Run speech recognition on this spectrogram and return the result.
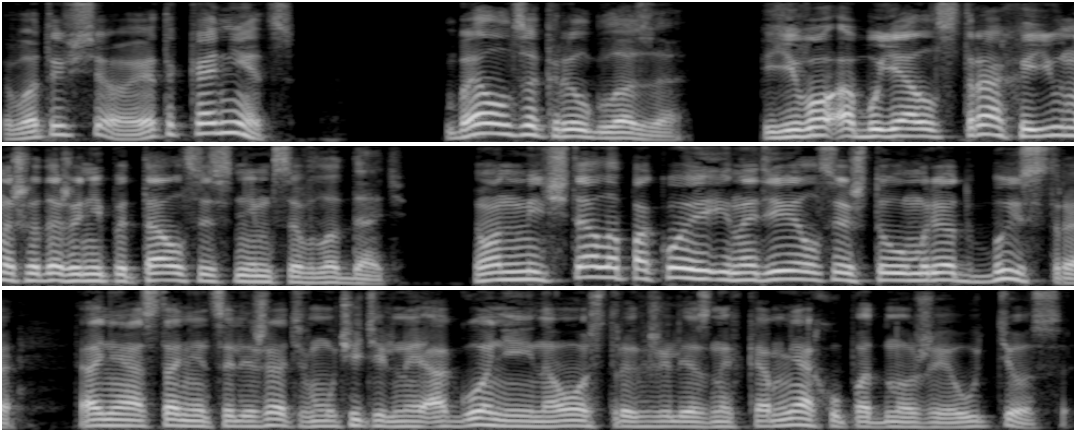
Вот и все, это конец. Белл закрыл глаза. Его обуял страх, и юноша даже не пытался с ним совладать. Он мечтал о покое и надеялся, что умрет быстро, а не останется лежать в мучительной агонии на острых железных камнях у подножия утеса.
